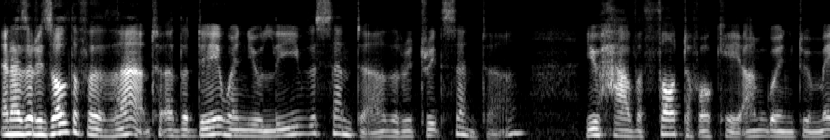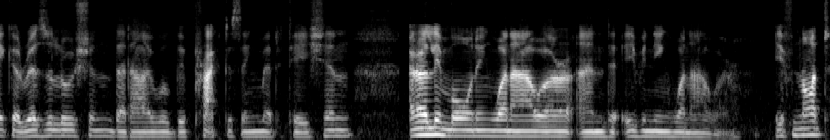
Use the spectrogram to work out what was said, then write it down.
And as a result of that, uh, the day when you leave the center, the retreat center, you have a thought of, okay, I'm going to make a resolution that I will be practicing meditation early morning one hour and evening one hour. If not,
